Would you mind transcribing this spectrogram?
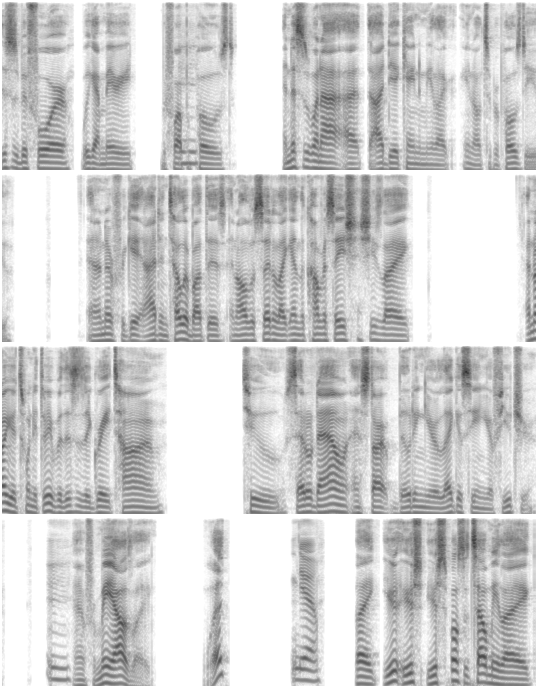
this is before we got married, before Mhm. I proposed. And this is when I, I the idea came to me, like, you know, to propose to you. And I'll never forget, I didn't tell her about this. And all of a sudden, like in the conversation, she's like, I know you're 23, but this is a great time to settle down and start building your legacy and your future. hmm And for me, I was like, "What? Yeah. Like you're you're you're supposed to tell me like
